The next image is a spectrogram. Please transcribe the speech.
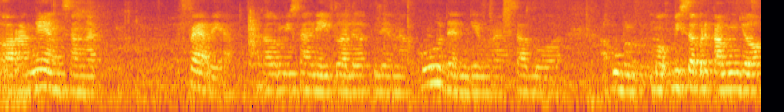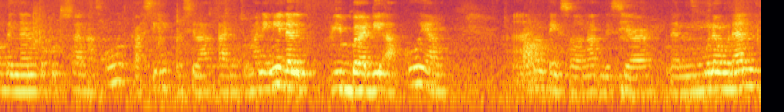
orangnya yang sangat fair ya. Kalau misalnya itu adalah pilihan aku dan dia merasa bahwa aku ber- mau bisa bertanggung jawab dengan keputusan aku, pasti dipersilakan. Cuman ini dari pribadi aku yang I don't think so, not this year. Dan mudah-mudahan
